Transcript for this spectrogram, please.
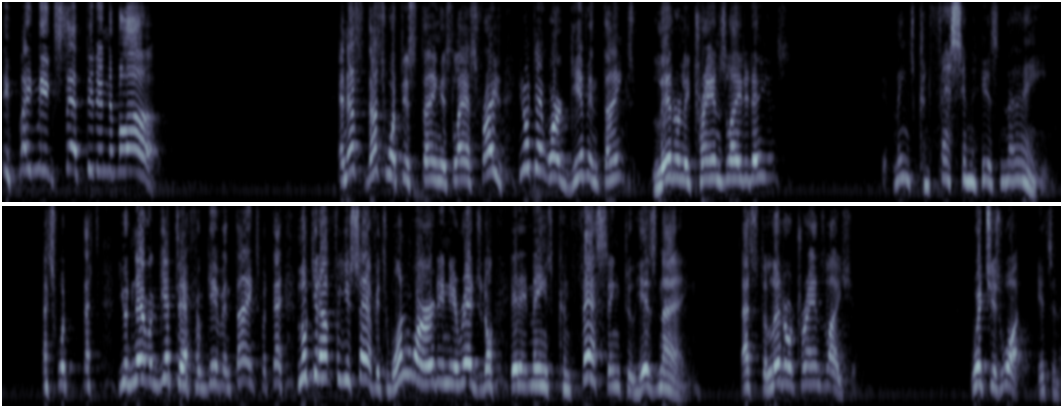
He made me accepted in the beloved. And that's, that's what this thing, this last phrase, you know what that word giving thanks literally translated is? It means confessing His name. That's what that's you'd never get there from giving thanks, but that, look it up for yourself. It's one word in the original, and it means confessing to his name. That's the literal translation. Which is what? It's an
